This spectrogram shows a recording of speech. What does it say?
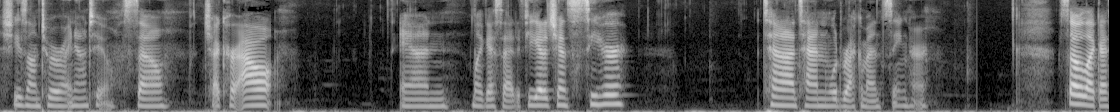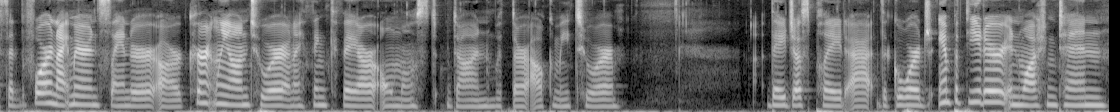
she's on tour right now too. So check her out. And like I said, if you get a chance to see her, 10 out of 10 would recommend seeing her. So, like I said before, Nightmare and Slander are currently on tour, and I think they are almost done with their Alchemy tour. They just played at the Gorge Amphitheater in Washington,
